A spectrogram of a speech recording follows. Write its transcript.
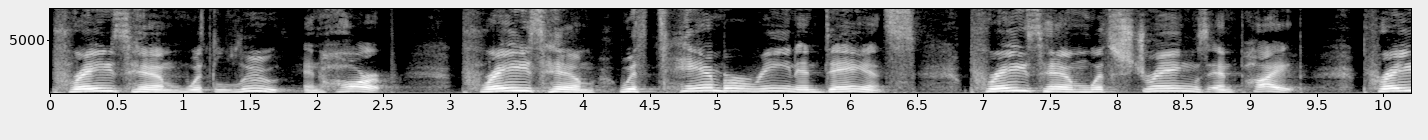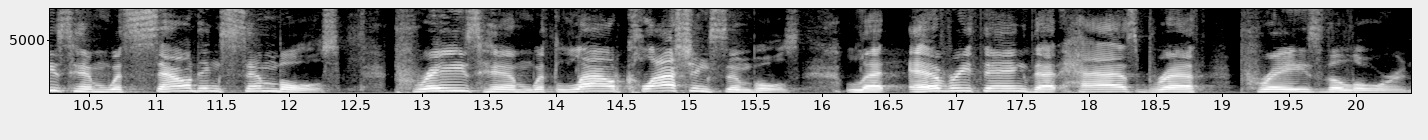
Praise him with lute and harp. Praise him with tambourine and dance. Praise him with strings and pipe. Praise him with sounding cymbals. Praise him with loud clashing cymbals. Let everything that has breath praise the Lord.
